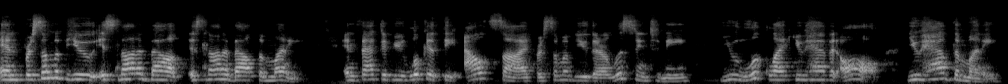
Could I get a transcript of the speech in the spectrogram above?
and for some of you, it's not about it's not about the money. In fact, if you look at the outside, for some of you that are listening to me, you look like you have it all you have the money,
